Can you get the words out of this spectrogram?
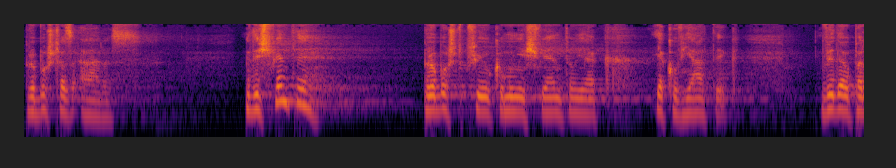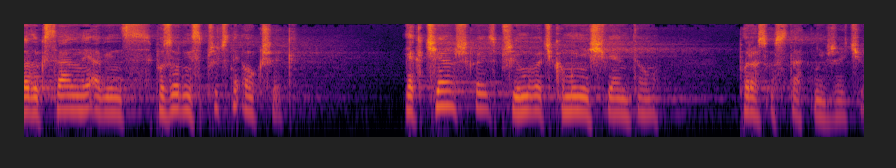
proboszcza z Ars. Gdy święty proboszcz przyjął komunię świętą jak, jako wiatyk, wydał paradoksalny, a więc pozornie sprzeczny okrzyk. Jak ciężko jest przyjmować komunię świętą po raz ostatni w życiu.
